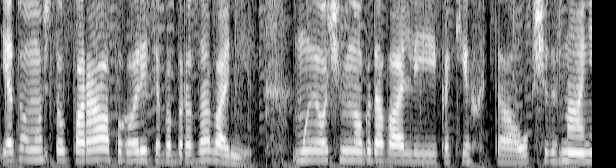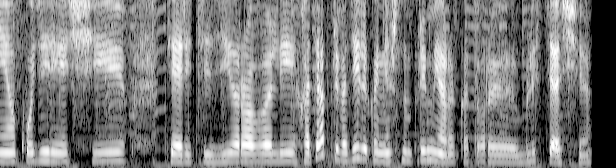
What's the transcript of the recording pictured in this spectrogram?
Я думаю, что пора поговорить об образовании. Мы очень много давали каких-то общих знаний о коде речи, теоретизировали, хотя приводили, конечно, примеры, которые блестящие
